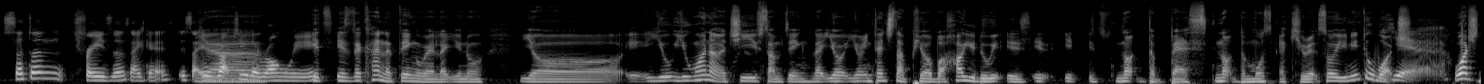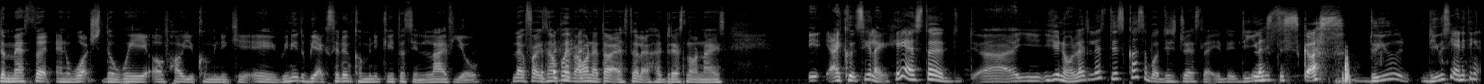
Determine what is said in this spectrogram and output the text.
certain phrases, I guess, it's like it rubs you the wrong way. It's it's the kind of thing where like you know your you you want to achieve something like your your intentions are pure but how you do it is it, it it's not the best not the most accurate so you need to watch Yeah. watch the method and watch the way of how you communicate hey we need to be excellent communicators in life yo like for example if I want to tell Esther like her dress not nice I could say like hey Esther uh, you, you know let, let's discuss about this dress like do you Let's discuss. do you do you see anything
